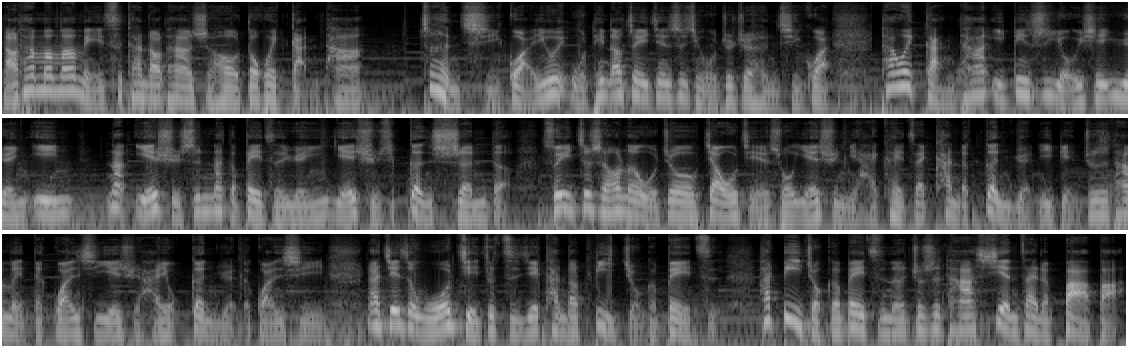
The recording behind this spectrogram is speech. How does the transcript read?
然后他妈妈每一次看到他的时候都会赶他，这很奇怪，因为我听到这一件事情我就觉得很奇怪，他会赶他一定是有一些原因，那也许是那个被子的原因，也许是更深的，所以这时候呢，我就叫我姐姐说，也许你还可以再看得更远一点，就是他们的关系也许还有更远的关系。那接着我姐就直接看到第九个被子，她第九个被子呢，就是她现在的爸爸。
